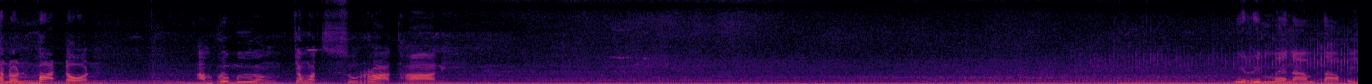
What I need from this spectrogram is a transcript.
ถนนบ้านดอน อำเภอเมือง จังหวัดสุราษฎร์ธานีมีริมแม่น้ำตาปี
